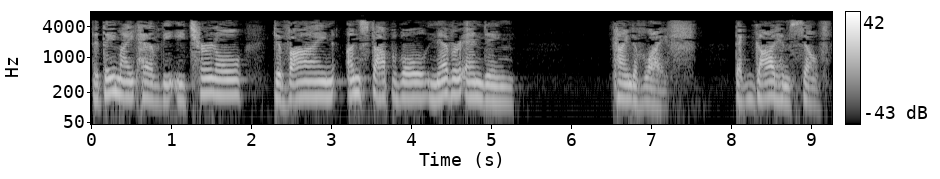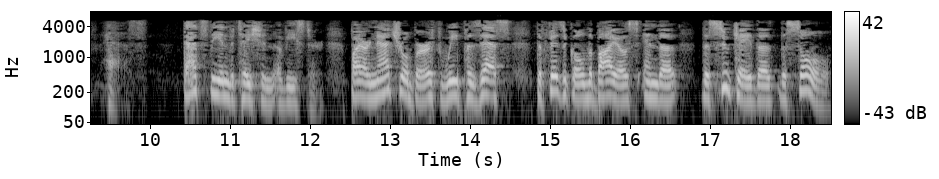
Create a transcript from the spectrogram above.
that they might have the eternal, divine, unstoppable, never ending kind of life that God Himself has. That's the invitation of Easter. By our natural birth, we possess the physical, the bios, and the, the suke, the, the soul.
